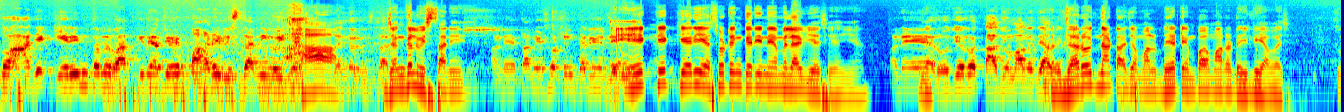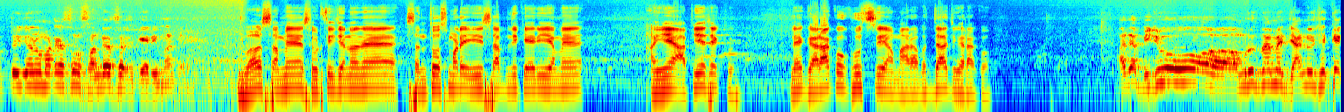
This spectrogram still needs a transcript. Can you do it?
તો આ જે કેરીની તમે વાત કરી રહ્યા છો એ પહાડી વિસ્તારની હોય છે હા જંગલ વિસ્તારની. અને તમે એસોટિંગ કરીને એક એક કેરી એસોટિંગ કરીને અમે લાવીએ છીએ અહીંયા. અને રોજે રોજ તાજો માલ જ આવે છે. દરરોજના તાજા માલ બે ટેમ્પા અમારા ડેઈલી આવે છે. સુરતીજનો માટે શું સંદેશ છે કેરી માટે? બસ અમે સુરતીજનોને સંતોષ મળે એ હિસાબની કેરી અમે અહીંયા આપીએ છીએ. એટલે ગ્રાહકો ખુશ છે અમારા બધા જ ગ્રાહકો અચ્છા બીજું અમૃતભાઈ મેં જાણ્યું છે કે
